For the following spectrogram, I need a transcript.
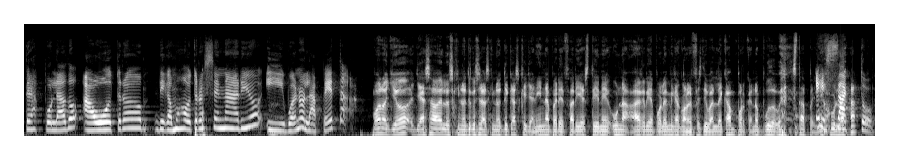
traspolado a otro, digamos, a otro escenario y, bueno, la peta. Bueno, yo ya saben los quinóticos y las quinóticas que Janina Pérez Arias tiene una agria polémica con el Festival de Cannes porque no pudo ver esta película. Exacto.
